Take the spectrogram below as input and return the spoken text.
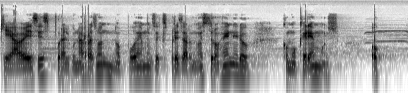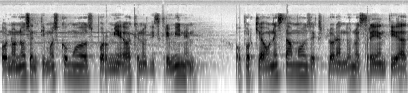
que a veces por alguna razón no podemos expresar nuestro género como queremos o, o, no nos sentimos cómodos por miedo a que nos discriminen o porque aún estamos explorando nuestra identidad.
